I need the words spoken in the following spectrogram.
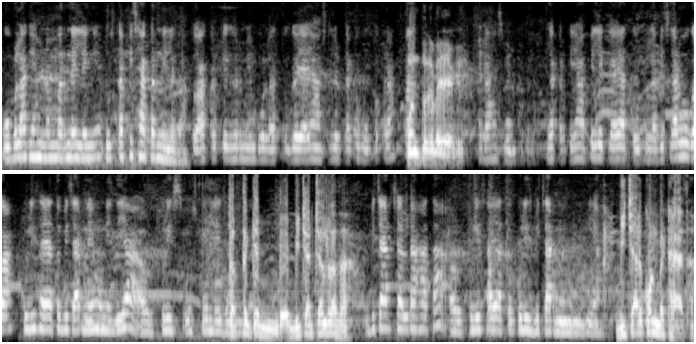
वो बोला कि हम नंबर नहीं लेंगे तो उसका पीछा करने लगा। तो आकर के घर में बोला तो गया यहाँ से लड़का ठगू पकड़ा। कौन पकड़ा जाके मेरा हस्बैंड पकड़ा। जाकर के यहाँ पे लेके आया तो बोला विचार होगा। पुलिस आया तो विचार नहीं होने दिया और पुलिस उसको ले तब तक क्या विचार चल रहा था? विचार चल रहा था और पुलिस आया तो पुलिस विचार नहीं होने दिया। विचार कौन बैठाया था?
